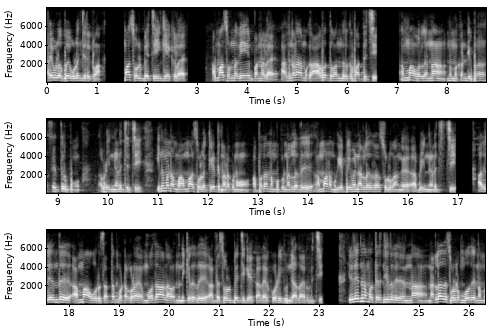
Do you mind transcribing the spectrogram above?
அறைவில் போய் ஒளிஞ்சிருக்கலாம். அம்மா சொல் பேச்சையும் கேட்கல. அம்மா சொன்னதையும் பண்ணலை. அதனால நமக்கு ஆபத்து வந்திருக்க பார்த்துச்சு. அம்மா வரலன்னா நம்ம கண்டிப்பாக செத்துருப்போம். அப்படின்னு நினச்சிச்சு. இனிமேல் நம்ம அம்மா சொல்ல கேட்டு நடக்கணும். அப்போ தான் நமக்கு நல்லது. அம்மா நமக்கு எப்பயுமே நல்லது தான் சொல்லுவாங்க அப்படின்னு நினச்சிச்சு. அதுலேருந்து அம்மா ஒரு சத்தம் போட்டால் கூட மொத ஆளாக வந்து நிற்கிறது அந்த சொல் பேச்சு கேட்காத கோழி குஞ்சாக தான் இருந்துச்சு. இதுலேருந்து நம்ம தெரிஞ்சுக்கிறது என்னென்னா நல்லதை சொல்லும்போது நம்ம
